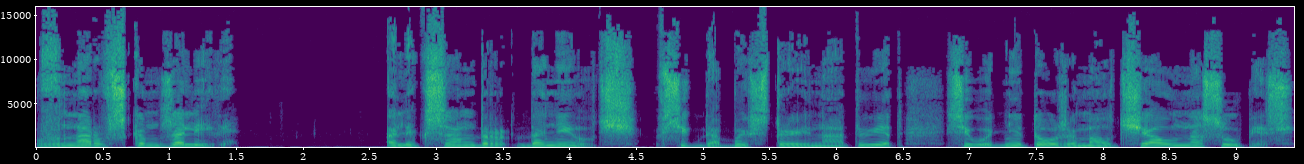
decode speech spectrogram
в Нарвском заливе. Александр Данилович, всегда быстрый на ответ, сегодня тоже молчал насупясь.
